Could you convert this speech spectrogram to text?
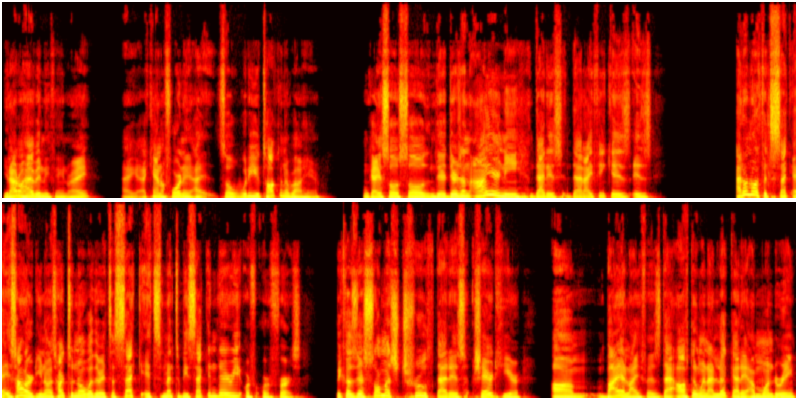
You know, I don't have anything, right? I, I can't afford it. I, so what are you talking about here? Okay, so so there, there's an irony that is that I think is is I don't know if it's sec. It's hard, you know. It's hard to know whether it's a sec. It's meant to be secondary or or first, because there's so much truth that is shared here um, by is that often when I look at it, I'm wondering,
